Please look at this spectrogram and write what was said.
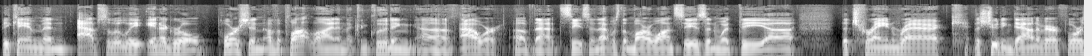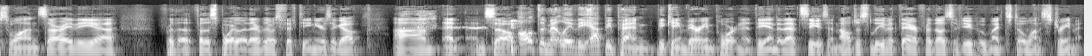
became an absolutely integral portion of the plot line in the concluding uh, hour of that season. That was the Marwan season with the uh, the train wreck, the shooting down of Air Force One. Sorry, the uh, for the for the spoiler there, but that was 15 years ago. Um, and and so ultimately, the EpiPen became very important at the end of that season. I'll just leave it there for those of you who might still want to stream it.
